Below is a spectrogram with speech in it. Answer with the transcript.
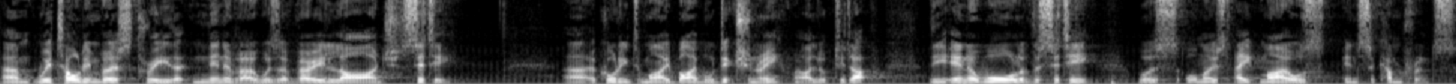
Um, we're told in verse 3 that Nineveh was a very large city. Uh, according to my Bible dictionary, I looked it up, the inner wall of the city was almost eight miles in circumference.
